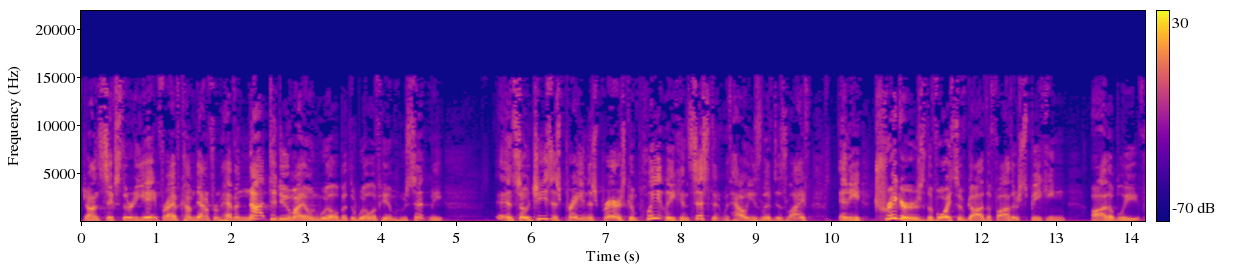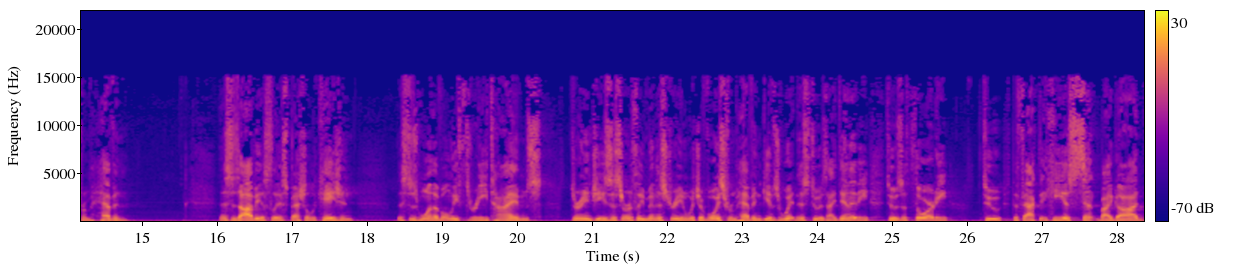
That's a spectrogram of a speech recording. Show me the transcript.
John 6:38 For I have come down from heaven not to do my own will, but the will of him who sent me. And so Jesus praying this prayer is completely consistent with how he's lived his life. And he triggers the voice of God the Father speaking audibly from heaven. This is obviously a special occasion. This is one of only three times during Jesus' earthly ministry in which a voice from heaven gives witness to his identity, to his authority, to the fact that he is sent by God.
